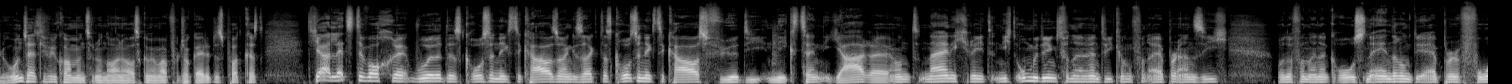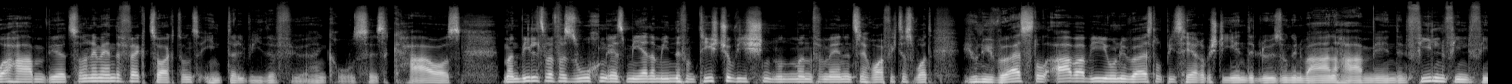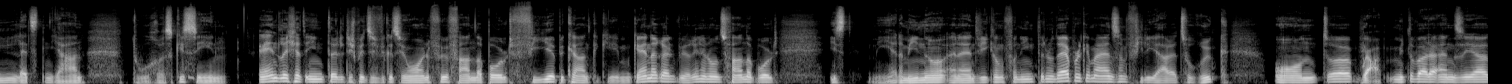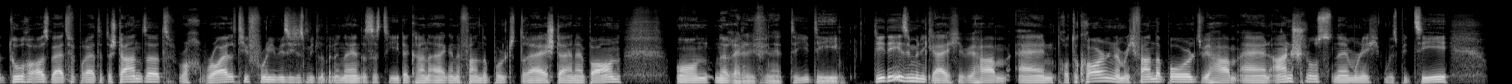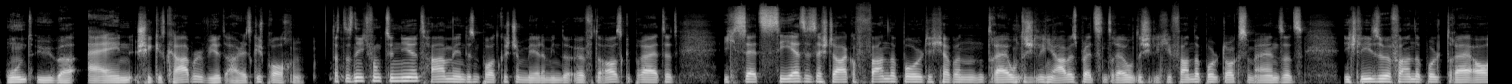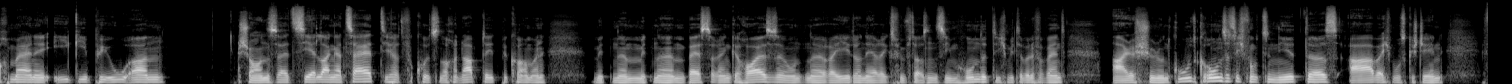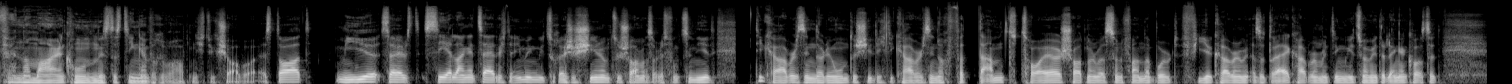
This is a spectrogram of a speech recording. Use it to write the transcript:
Hallo und herzlich willkommen zu einer neuen Ausgabe im Apple Talk Editors Podcast. Tja, letzte Woche wurde das große nächste Chaos angesagt, das große nächste Chaos für die nächsten Jahre. Und nein, ich rede nicht unbedingt von einer Entwicklung von Apple an sich oder von einer großen Änderung, die Apple vorhaben wird, sondern im Endeffekt sorgt uns Intel wieder für ein großes Chaos. Man will zwar versuchen, es mehr oder minder vom Tisch zu wischen und man verwendet sehr häufig das Wort Universal, aber wie Universal bisher bestehende Lösungen waren, haben wir in den vielen, vielen, vielen letzten Jahren durchaus gesehen. Endlich hat Intel die Spezifikation für Thunderbolt 4 bekannt gegeben. Generell, wir erinnern uns, Thunderbolt ist mehr oder minder eine Entwicklung von Intel und Apple gemeinsam, viele Jahre zurück und äh, ja, mittlerweile ein sehr durchaus weit verbreiteter Standard, royalty-free, wie sich das mittlerweile nennt. Das heißt, jeder kann eigene Thunderbolt 3 Steine bauen und eine relativ nette Idee. Die Idee ist immer die gleiche. Wir haben ein Protokoll, nämlich Thunderbolt, wir haben einen Anschluss, nämlich USB-C und über ein schickes Kabel wird alles gesprochen. Dass das nicht funktioniert, haben wir in diesem Podcast schon mehr oder minder öfter ausgebreitet. Ich setze sehr, sehr, sehr stark auf Thunderbolt. Ich habe an drei unterschiedlichen Arbeitsplätzen drei unterschiedliche Thunderbolt-Docs im Einsatz. Ich schließe über Thunderbolt 3 auch meine eGPU an schon seit sehr langer Zeit. Die hat vor kurzem noch ein Update bekommen mit einem, mit einem besseren Gehäuse und einer Raidon RX 5700, die ich mittlerweile verwende. Alles schön und gut. Grundsätzlich funktioniert das, aber ich muss gestehen, für einen normalen Kunden ist das Ding einfach überhaupt nicht durchschaubar. Es dauert mir selbst sehr lange Zeit, mich da immer irgendwie zu recherchieren, um zu schauen, was alles funktioniert. Die Kabel sind alle unterschiedlich, die Kabel sind auch verdammt teuer. Schaut mal, was so ein Thunderbolt 4 Kabel, also drei Kabel mit irgendwie zwei Meter Länge kostet.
